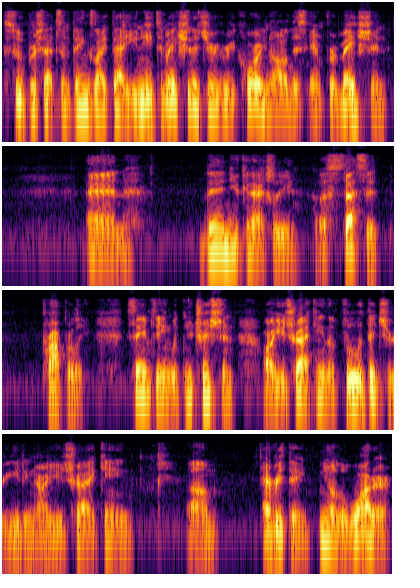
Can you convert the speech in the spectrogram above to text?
supersets, and things like that. You need to make sure that you're recording all this information and then you can actually assess it properly. Same thing with nutrition. Are you tracking the food that you're eating? Are you tracking um, everything? You know, the water,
